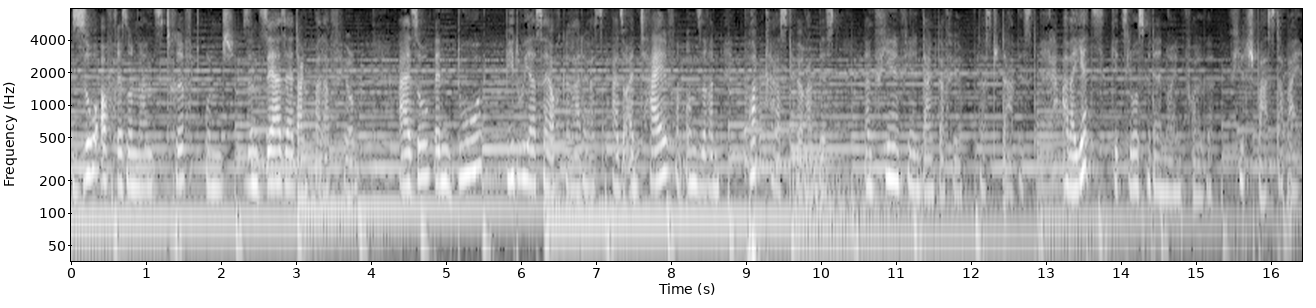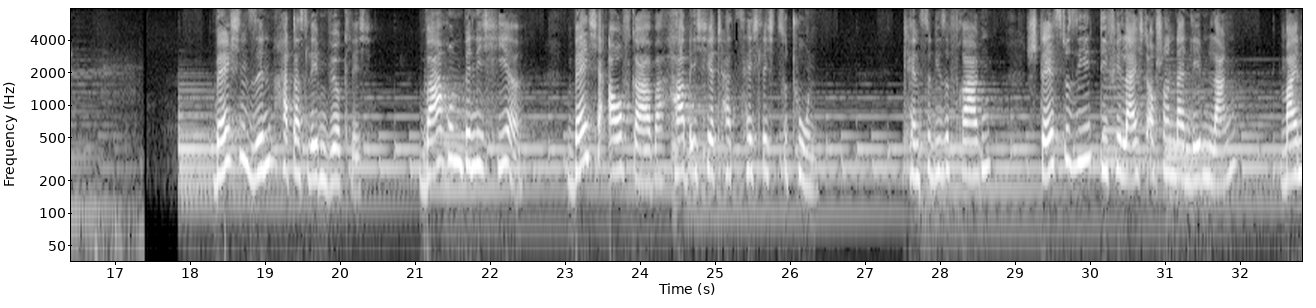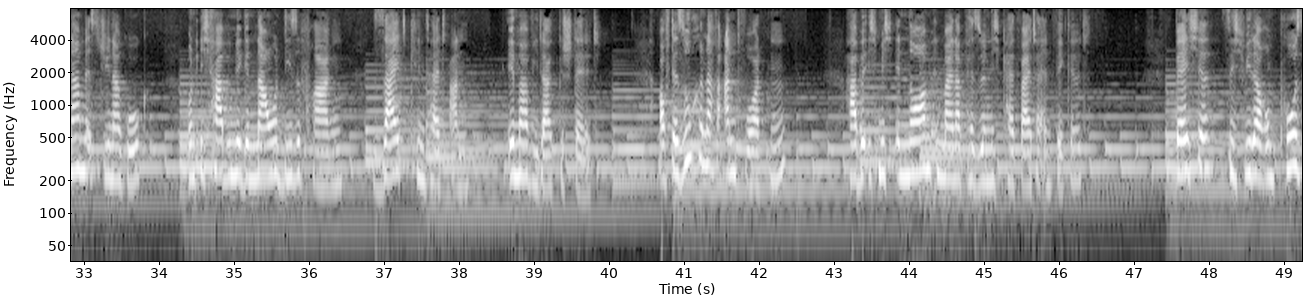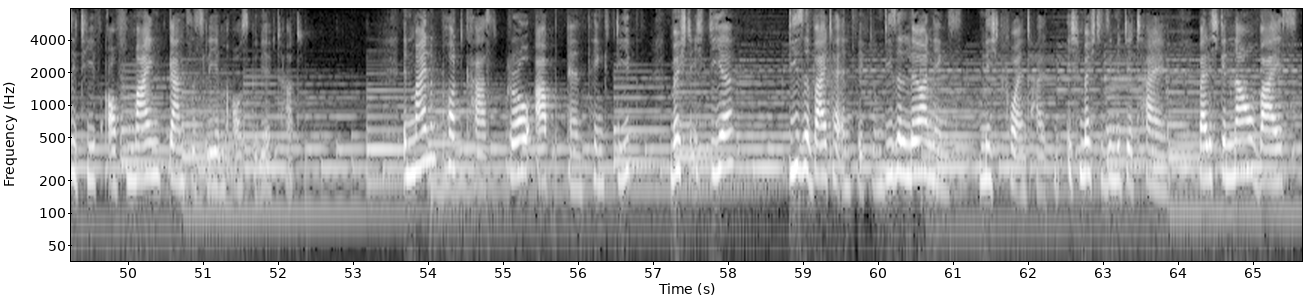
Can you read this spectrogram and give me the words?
so auf Resonanz trifft und sind sehr, sehr dankbar dafür. Also, wenn du, wie du ja auch gerade hörst, also ein Teil von unseren Podcast-Hörern bist, dann vielen, vielen Dank dafür, dass du da bist. Aber jetzt geht's los mit der neuen Folge. Viel Spaß dabei. Welchen Sinn hat das Leben wirklich? Warum bin ich hier? Welche Aufgabe habe ich hier tatsächlich zu tun? Kennst du diese Fragen? Stellst du sie, die vielleicht auch schon dein Leben lang? Mein Name ist Gina Gog und ich habe mir genau diese Fragen seit Kindheit an immer wieder gestellt. Auf der Suche nach Antworten habe ich mich enorm in meiner Persönlichkeit weiterentwickelt, welche sich wiederum positiv auf mein ganzes Leben ausgewirkt hat. In meinem Podcast Grow Up and Think Deep möchte ich dir diese Weiterentwicklung, diese Learnings nicht vorenthalten. Ich möchte sie mit dir teilen, weil ich genau weiß,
